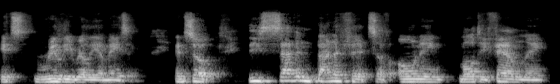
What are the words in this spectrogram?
It's really, really amazing. And so these seven benefits of owning multifamily.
